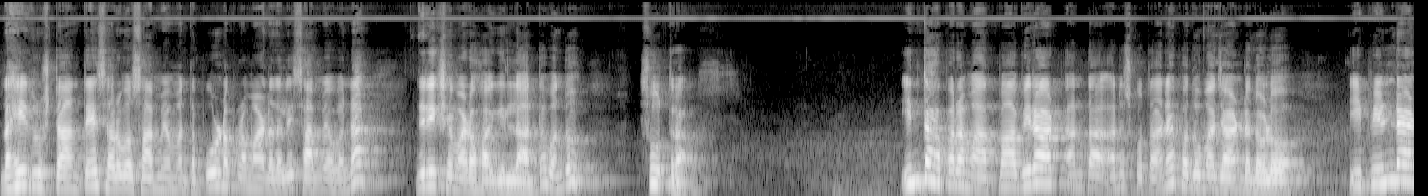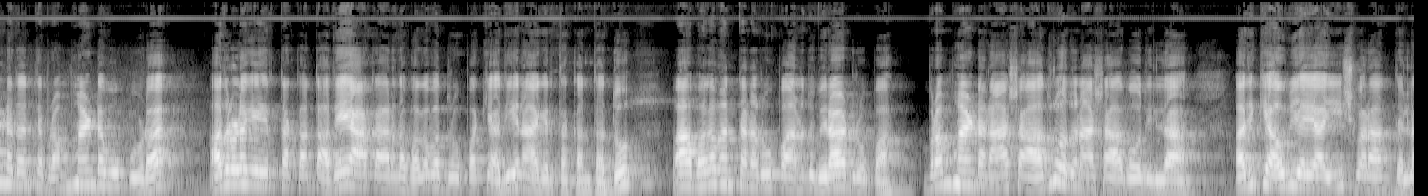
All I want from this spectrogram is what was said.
ನಹಿ ದೃಷ್ಟಾಂತೆ ಸರ್ವಸಾಮ್ಯಂ ಅಂತ ಪೂರ್ಣ ಪ್ರಮಾಣದಲ್ಲಿ ಸಾಮ್ಯವನ್ನು ನಿರೀಕ್ಷೆ ಮಾಡೋ ಹಾಗಿಲ್ಲ ಅಂತ ಒಂದು ಸೂತ್ರ. ಇಂತಹ ಪರಮಾತ್ಮ ವಿರಾಟ್ ಅಂತ ಅನಿಸ್ಕೊತಾನೆ ಪದುಮಜಾಂಡದಳು ಈ ಪಿಂಡಾಂಡದಂತೆ ಬ್ರಹ್ಮಾಂಡವೂ ಕೂಡ ಅದರೊಳಗೆ ಇರ್ತಕ್ಕಂಥ ಅದೇ ಆಕಾರದ ಭಗವದ್ ರೂಪಕ್ಕೆ ಅಧೀನ ಆಗಿರ್ತಕ್ಕಂಥದ್ದು. ಆ ಭಗವಂತನ ರೂಪ ಅನ್ನೋದು ವಿರಾಟ್ ರೂಪ. ಬ್ರಹ್ಮಾಂಡ ನಾಶ ಆದರೂ ಅದು ನಾಶ ಆಗೋದಿಲ್ಲ. ಅದಕ್ಕೆ ಅವ್ಯಯ ಈಶ್ವರ ಅಂತೆಲ್ಲ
